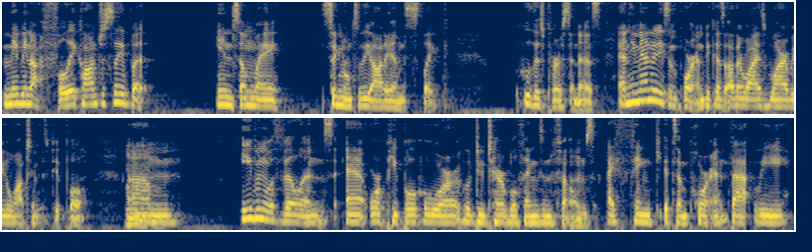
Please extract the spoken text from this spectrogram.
maybe not fully consciously, but in some way signal to the audience like who this person is. And humanity is important because otherwise, why are we watching these people? Mm. Um, even with villains and, eh, or people who are who do terrible things in films, I think it's important that we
